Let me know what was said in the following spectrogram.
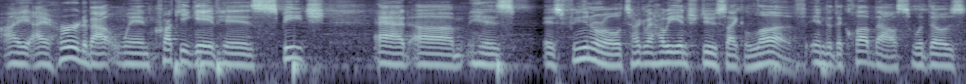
I, I heard about when Crucky gave his speech at um, his his funeral, talking about how he introduced like love into the clubhouse with those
